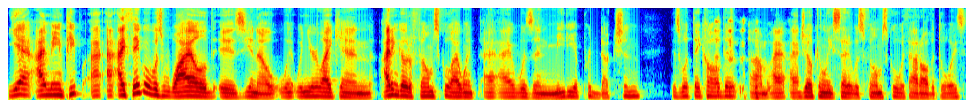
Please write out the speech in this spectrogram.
Yeah, I mean, people. I, I- think what was wild is you know when, when you're like in. I didn't go to film school. I went. I, I was in media production, is what they called it. Um, I, I jokingly said it was film school without all the toys,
